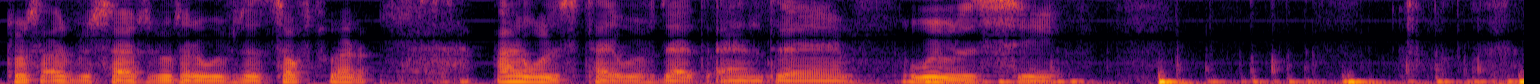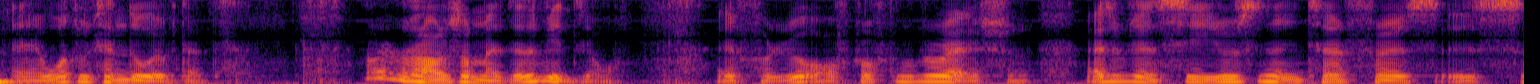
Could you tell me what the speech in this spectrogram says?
because I've received router with that software I will stay with that and uh, we will see uh, what we can do with that. I also make that video uh, for you of configuration as you can see using the interface is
